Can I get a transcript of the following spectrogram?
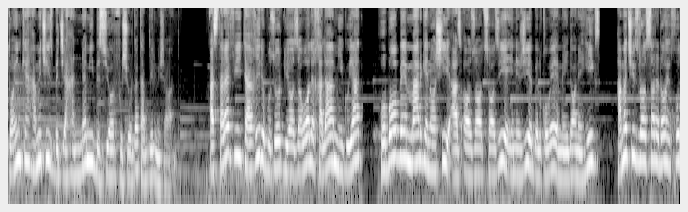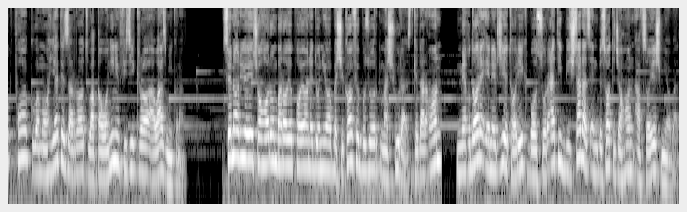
تا اینکه همه چیز به جهنمی بسیار فشرده تبدیل می شوند از طرفی تغییر بزرگ یا زوال خلا می‌گوید حباب مرگ ناشی از آزادسازی انرژی بالقوه میدان هیگز همه چیز را سر راه خود پاک و ماهیت ذرات و قوانین فیزیک را عوض می کند. سناریوی چهارم برای پایان دنیا به شکاف بزرگ مشهور است که در آن مقدار انرژی تاریک با سرعتی بیشتر از انبساط جهان افزایش می‌یابد.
